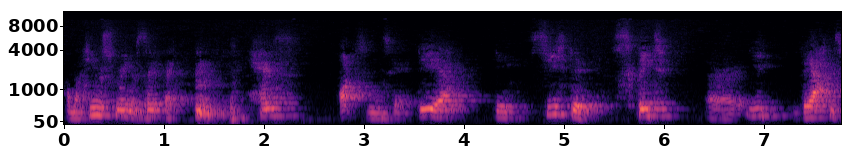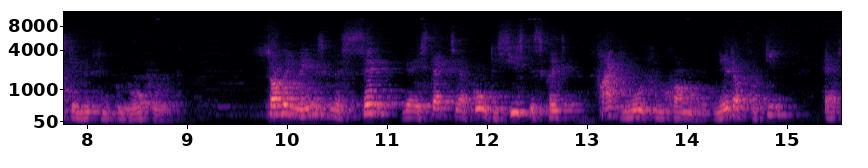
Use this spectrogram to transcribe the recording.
Og Martinus mener selv, at hans åndsvidenskab, det er det sidste skridt øh, i verdensgenlytning på jordkloden. Så vil menneskene selv være i stand til at gå de sidste skridt frem imod fuldkommenhed, netop fordi, at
